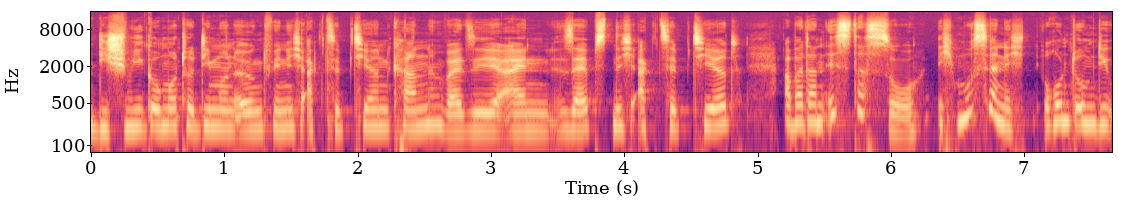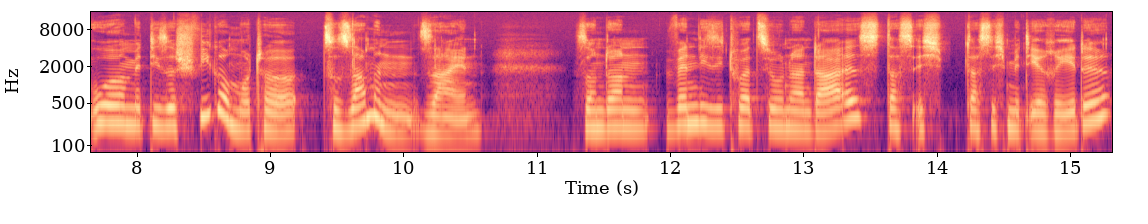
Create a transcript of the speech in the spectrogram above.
die Schwiegermutter, die man irgendwie nicht akzeptieren kann, weil sie einen selbst nicht akzeptiert. Aber dann ist das so. Ich muss ja nicht rund um die Uhr mit dieser Schwiegermutter zusammen sein sondern wenn die Situation dann da ist, dass ich, dass ich mit ihr rede,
